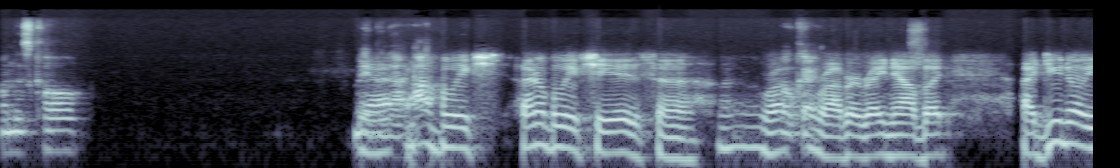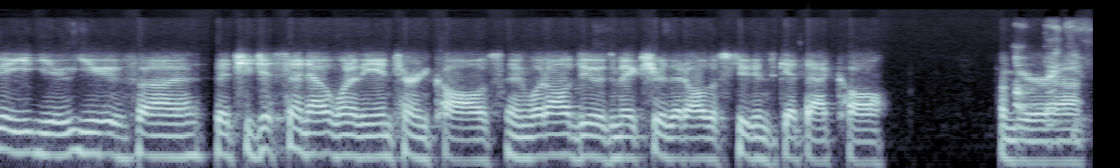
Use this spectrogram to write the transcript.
on this call. Maybe yeah, not. I don't believe she, I don't believe she is, uh, okay. Robert, right now. But I do know that you you've uh, that you just sent out one of the intern calls, and what I'll do is make sure that all the students get that call. from oh, your uh, you.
